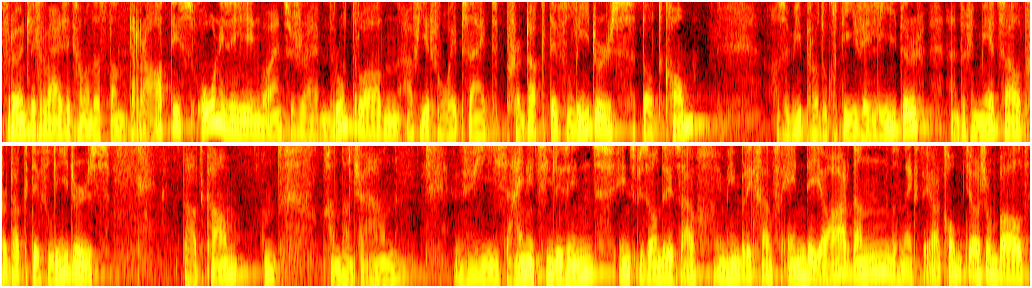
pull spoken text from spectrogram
Freundlicherweise kann man das dann gratis, ohne sich irgendwo einzuschreiben, runterladen auf ihrer Website productiveleaders.com. Also wie produktive Leader, einfach in Mehrzahl, productiveleaders.com und kann dann schauen, wie seine Ziele sind, insbesondere jetzt auch im Hinblick auf Ende Jahr, dann, das nächste Jahr kommt ja schon bald,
